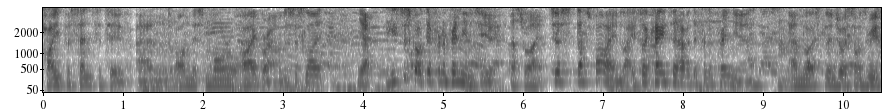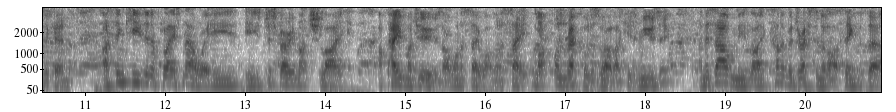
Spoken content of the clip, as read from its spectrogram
hypersensitive and Mm. on this moral high ground. It's just like Yeah, he's just got a different opinion to you. That's right. just that's fine. Like it's okay to have a different opinion Hmm. and like still enjoy someone's music. And i think he's in a place now where he he's just very much like i paid my dues. I want to say what i want to say like on record as well like his music. And this album he's like kind of addressing a lot of things that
